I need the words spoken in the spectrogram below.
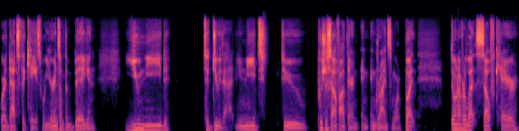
where that's the case, where you're in something big and you need to do that. You need to push yourself out there and, and, and grind some more. But don't ever let self care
